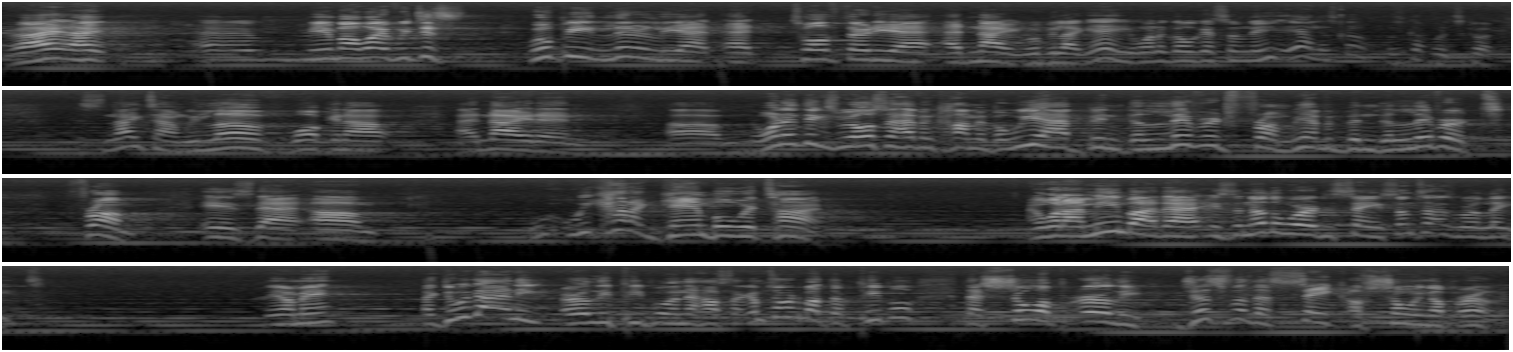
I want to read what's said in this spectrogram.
Right? Like, uh, me and my wife, we just we'll be literally at, at 12:30 at, at night. We'll be like, hey, you want to go get something to eat? Yeah, let's go. Let's go. Let's go. It's nighttime. We love walking out at night, and um, one of the things we also have in common, but we have been delivered from. We haven't been delivered from is that um, we kind of gamble with time. And what I mean by that is another word is saying sometimes we're late. You know what I mean? Like, do we got any early people in the house? Like, I'm talking about the people that show up early just for the sake of showing up early.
